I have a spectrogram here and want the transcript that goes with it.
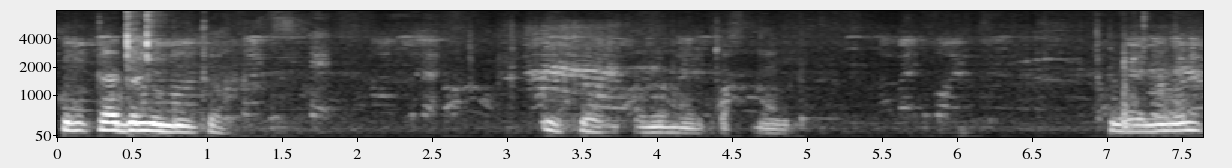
Konektado rin yun dito. Ito. Ano dito? Dito. Naman?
